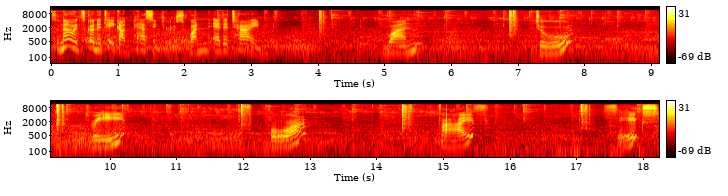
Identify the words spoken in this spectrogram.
So now it's going to take on passengers one at a time. One, two, three, four, five, six,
